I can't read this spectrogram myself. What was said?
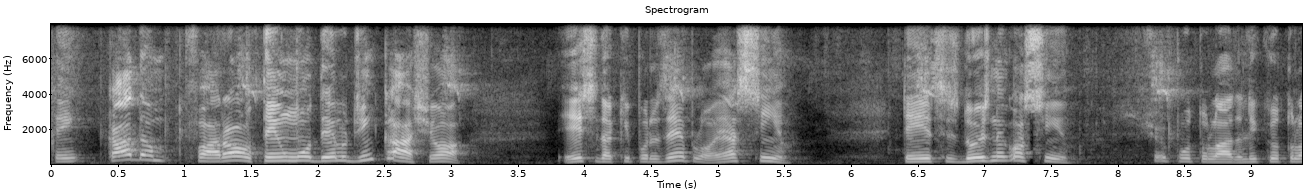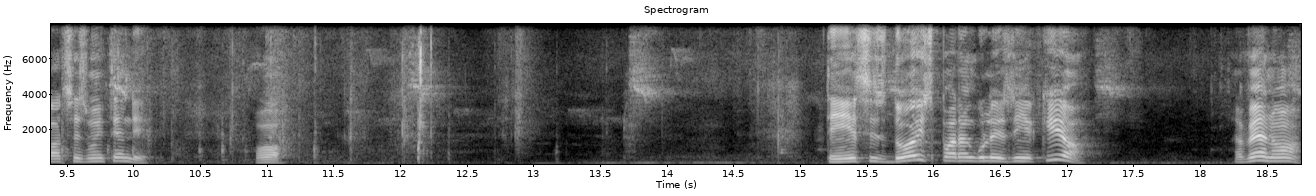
tem... Cada farol tem um modelo de encaixe, ó. Esse daqui, por exemplo, ó, é assim, ó. Tem esses dois negocinhos. Deixa eu ir pro outro lado ali, que o outro lado vocês vão entender. Ó. Tem esses dois parangulezinhos aqui, ó. Tá vendo, ó?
